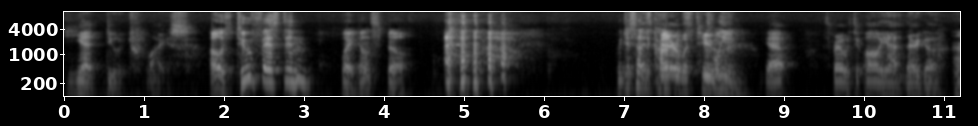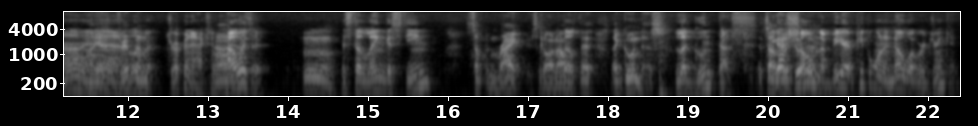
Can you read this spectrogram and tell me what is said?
yet do it twice. Oh, it's two fisting. Wait, don't spill. we just had It's the better carpets with two. clean. Yeah. Spread with two. Oh yeah, there you go. Ah, oh, yeah, yeah, a dripping. dripping action. Oh, How yeah. is it? Mmm. It's the Langostine Something right is going on The- with it. Lagundas. Laguntas. It's you gotta show them the beer. People want to know what we're drinking.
